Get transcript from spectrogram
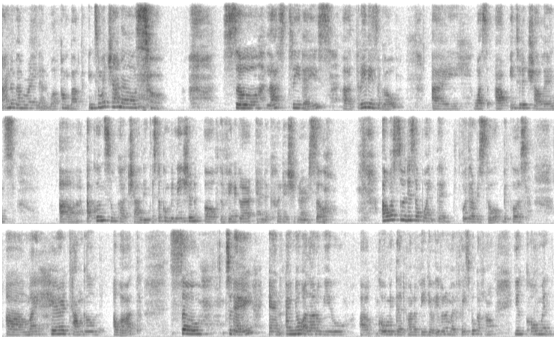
I November Rain and welcome back into my channel. So, so last three days, uh, three days ago, I was up into the challenge, uh, a Consuka challenge. It's a combination of the vinegar and a conditioner. So I was so disappointed with the result because uh, my hair tangled a lot. So today, and I know a lot of you uh, commented on a video, even on my Facebook account, you comment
